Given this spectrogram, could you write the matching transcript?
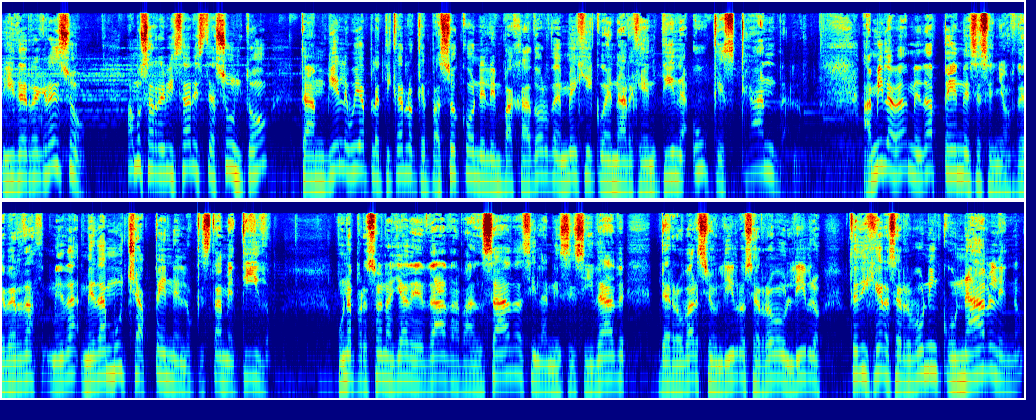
y de regreso. Vamos a revisar este asunto. También le voy a platicar lo que pasó con el embajador de México en Argentina. ¡Uh, qué escándalo! A mí la verdad me da pena ese señor, de verdad, me da, me da mucha pena en lo que está metido una persona ya de edad avanzada, sin la necesidad de robarse un libro, se roba un libro. Usted dijera, se robó un incunable, ¿no?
